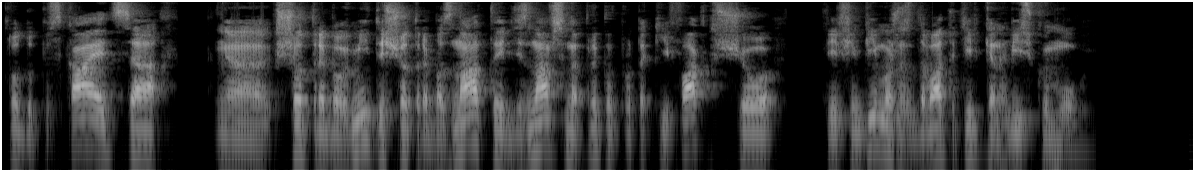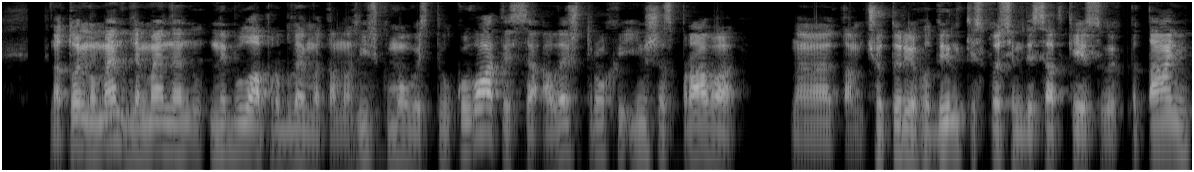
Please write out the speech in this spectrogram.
хто допускається, е, що треба вміти, що треба знати. Дізнався, наприклад, про такий факт, що PFMP можна здавати тільки англійською мовою. На той момент для мене ну, не була проблема там англійською мовою спілкуватися, але ж трохи інша справа е, там 4 годинки, 170 кейсових питань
